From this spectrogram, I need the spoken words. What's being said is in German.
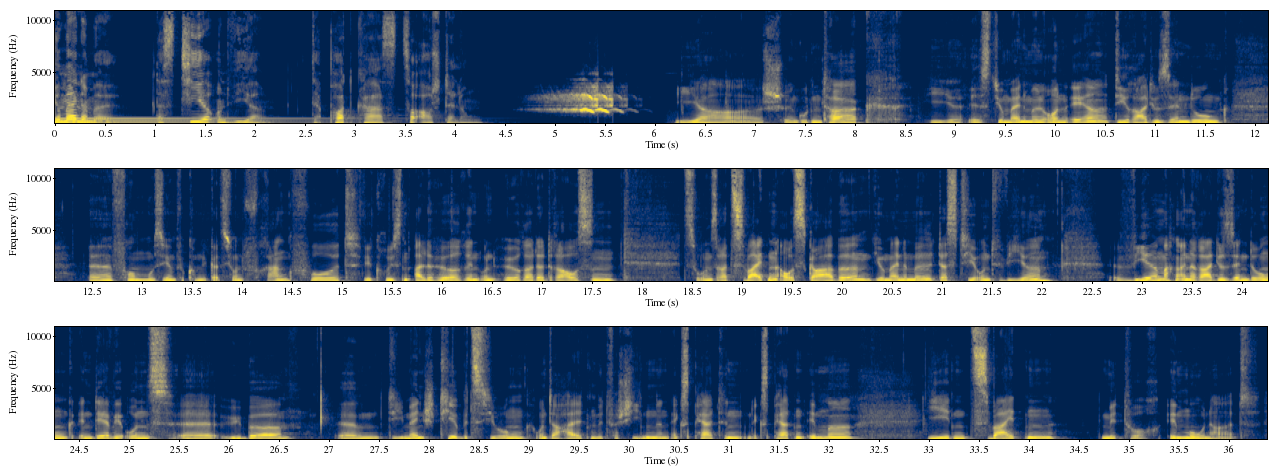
Humanimal, das Tier und wir, der Podcast zur Ausstellung. Ja, schönen guten Tag. Hier ist Humanimal on Air, die Radiosendung äh, vom Museum für Kommunikation Frankfurt. Wir grüßen alle Hörerinnen und Hörer da draußen zu unserer zweiten Ausgabe Humanimal, das Tier und wir. Wir machen eine Radiosendung, in der wir uns äh, über ähm, die Mensch-Tier-Beziehung unterhalten mit verschiedenen Expertinnen und Experten immer jeden zweiten Mittwoch im Monat.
